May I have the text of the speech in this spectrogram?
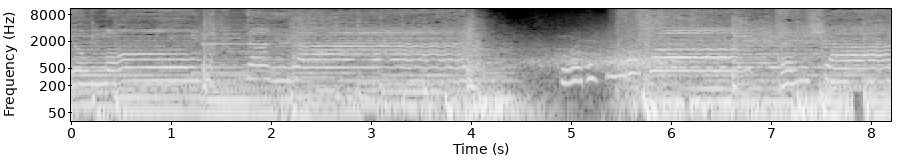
有梦当然，我的生光很闪。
